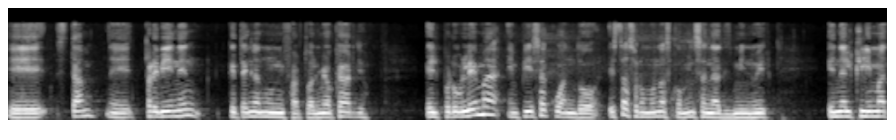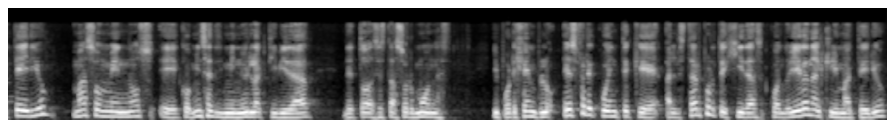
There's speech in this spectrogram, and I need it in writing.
eh, están, eh, previenen que tengan un infarto al miocardio. El problema empieza cuando estas hormonas comienzan a disminuir. En el climaterio, más o menos, eh, comienza a disminuir la actividad de todas estas hormonas. Y, por ejemplo, es frecuente que al estar protegidas, cuando llegan al climaterio,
